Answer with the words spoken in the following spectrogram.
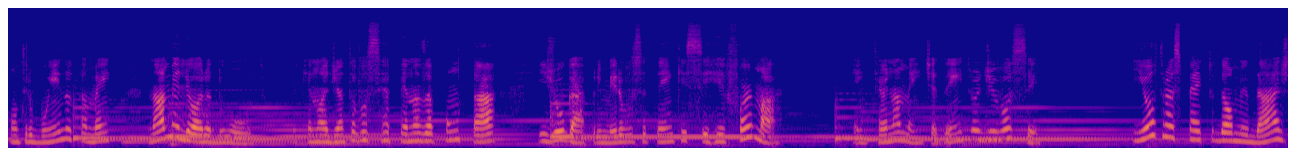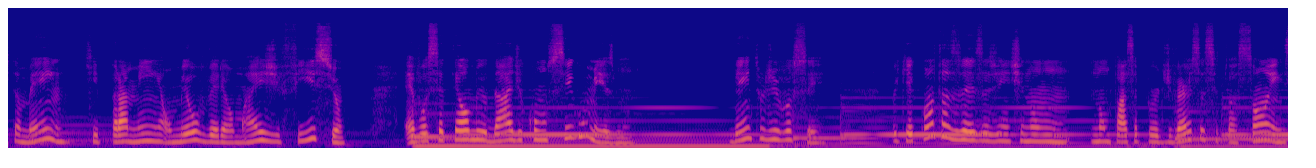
contribuindo também na melhora do outro. Porque não adianta você apenas apontar e julgar. Primeiro você tem que se reformar é internamente, é dentro de você. E outro aspecto da humildade também, que para mim, ao meu ver, é o mais difícil, é você ter a humildade consigo mesmo, dentro de você. Porque quantas vezes a gente não, não passa por diversas situações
